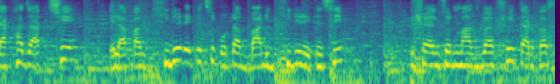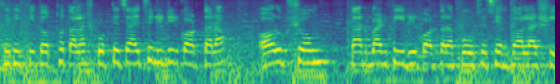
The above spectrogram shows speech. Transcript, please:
দেখা যাচ্ছে, এলাকা ঘিরে রেখেছে, গোটা বাড়ি ঘিরে রেখেছে। বিষয় একজন মাছ ব্যবসায়ী তার কাছ থেকে কি তথ্য তালাশ করতে চাইছেন ইডির কর্তারা? অরূপ সোম, তার বাড়িতে ইডির কর্তারা পৌঁছেছেন তল্লাশি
